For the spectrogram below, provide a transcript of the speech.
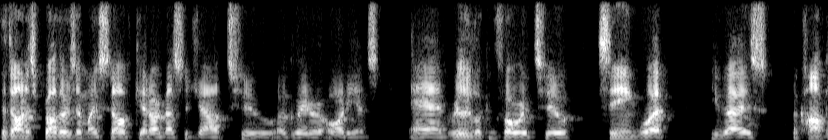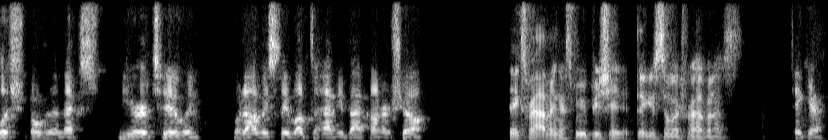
the Donis brothers and myself get our message out to a greater audience. And really looking forward to seeing what you guys accomplish over the next year or two and would obviously love to have you back on our show. Thanks for having us. We appreciate it. Thank you so much for having us. Take care.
